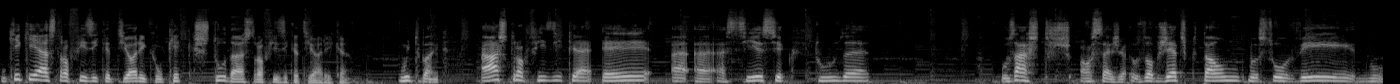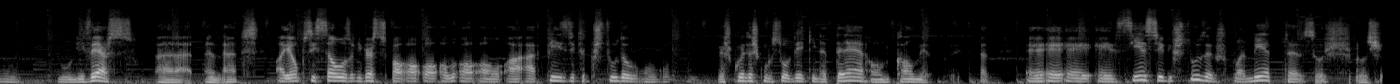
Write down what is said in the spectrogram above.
o que é que é a astrofísica teórica? O que é que estuda a astrofísica teórica? Muito bem. A astrofísica é a, a- a ciência que estuda os astros, ou seja, os objetos que estão, que uma pessoa vê no, no universo. A, a, a, oposição aos universos, à, física que estuda as coisas que uma pessoa vê aqui na Terra ou. Portanto, É, é- é- é a ciência que estuda os planetas, os- os-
